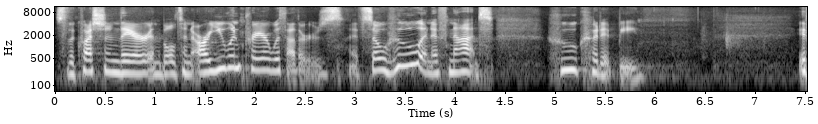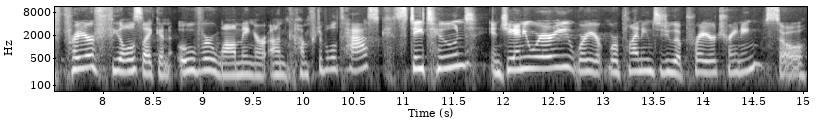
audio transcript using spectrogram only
So the question there in the bulletin are you in prayer with others? If so, who? And if not, who could it be? If prayer feels like an overwhelming or uncomfortable task, stay tuned. In January, we're, we're planning to do a prayer training. So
